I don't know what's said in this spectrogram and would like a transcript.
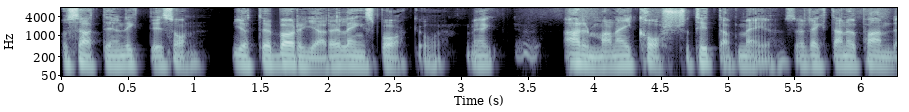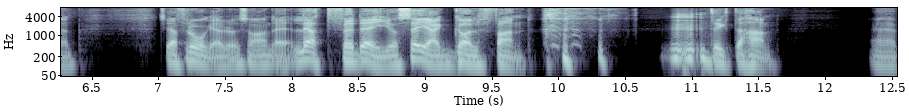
Och satte en riktig sån göteborgare längst bak och armarna i kors och tittade på mig. Så räckte han upp handen. Så jag frågade och sa han det. Lätt för dig att säga golfan, mm. tyckte han. Eh,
